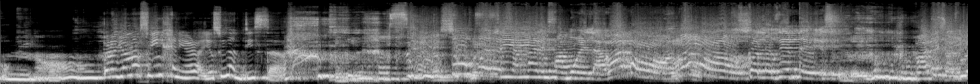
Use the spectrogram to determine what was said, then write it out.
No, pero yo no soy ingeniera, yo soy dentista. Sí Tú puedes. sacar esa muela. ¡Vamos! ¡Vamos! Con los dientes. Parece Salió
